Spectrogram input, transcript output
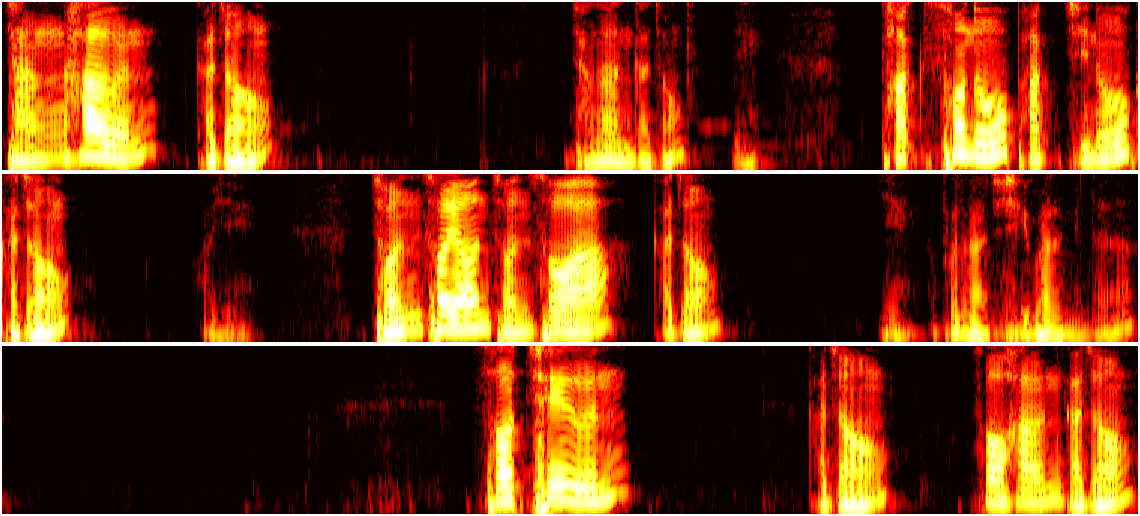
장하은 가정 장하은 가정 예. 박선우 박진우 가정 아, 예. 전서연 전서아 가정 예. 앞으로 나와주시기 바랍니다 서채은 가정 서하은 가정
